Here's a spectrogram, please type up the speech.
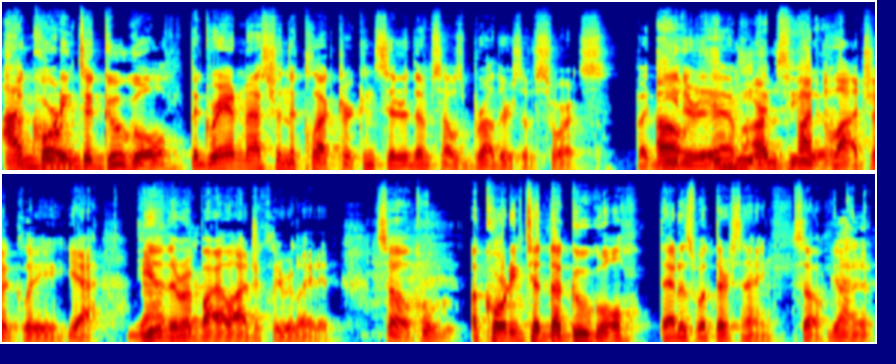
I'm according going... to Google, the Grandmaster and the Collector consider themselves brothers of sorts, but oh, neither of them the are MCU. biologically. Yeah, Got neither of them are biologically related. So, cool. according to the Google, that is what they're saying. So, got it.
